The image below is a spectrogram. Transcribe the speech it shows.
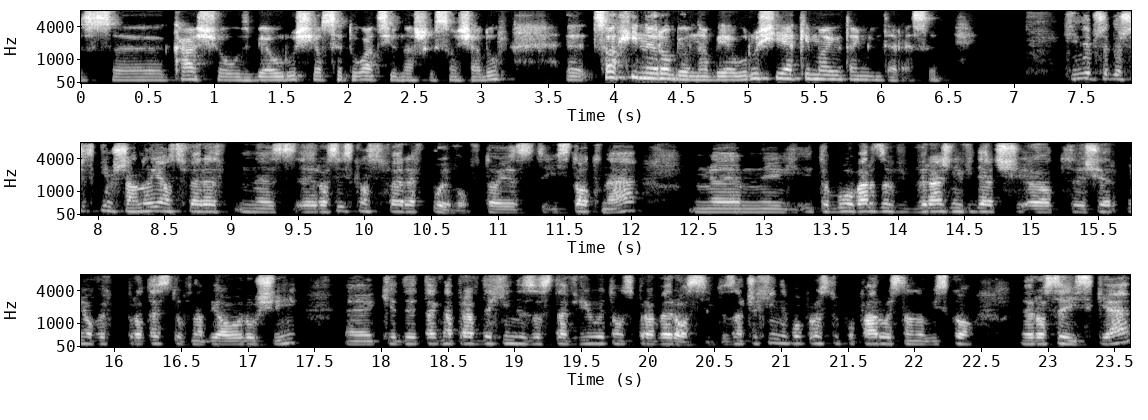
z e, Kasią z Białorusi o sytuacji naszych sąsiadów. E, co Chiny robią na Białorusi, jakie mają tam interesy? Chiny przede wszystkim szanują sferę, rosyjską sferę wpływów. To jest istotne. I to było bardzo wyraźnie widać od sierpniowych protestów na Białorusi, e, kiedy tak naprawdę Chiny zostawiły tą sprawę Rosji. To znaczy Chiny po prostu poparły stanowisko rosyjskie,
